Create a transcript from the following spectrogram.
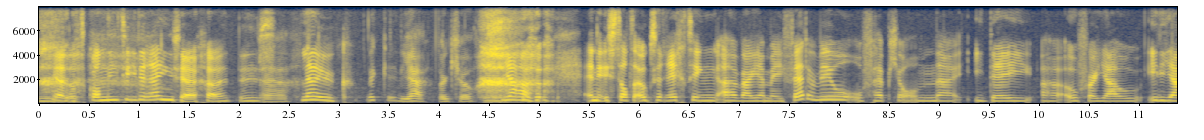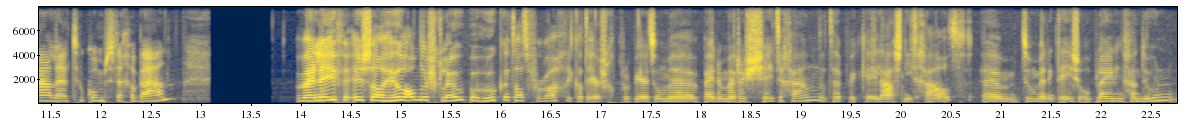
Ja. ja. dat kan niet iedereen zeggen. Dus ja. leuk. Ja, dankjewel. Ja, en is dat ook de richting uh, waar jij mee verder wil? Of heb je al een uh, idee uh, over jouw ideale toekomstige baan? Mijn leven is al heel anders gelopen hoe ik het had verwacht. Ik had eerst geprobeerd om uh, bij de marechaussee te gaan. Dat heb ik helaas niet gehaald. Um, toen ben ik deze opleiding gaan doen.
